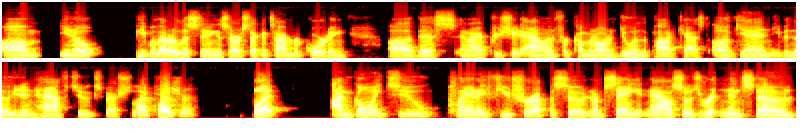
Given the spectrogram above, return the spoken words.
um you know people that are listening this is our second time recording uh this and i appreciate alan for coming on and doing the podcast again even though he didn't have to especially My pleasure. but I'm going to plan a future episode, and I'm saying it now, so it's written in stone.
